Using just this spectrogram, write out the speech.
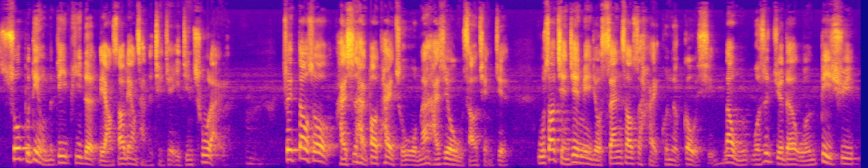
说不定我们第一批的两艘量产的潜舰已经出来了。所以到时候海狮海豹太除，我们还是有五艘潜舰，五艘潜舰里面有三艘是海坤的构型。那我我是觉得我们必须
